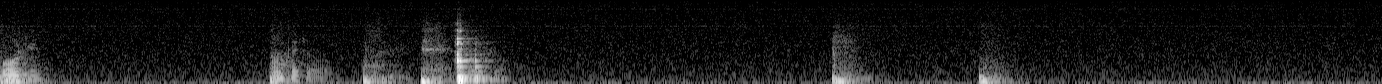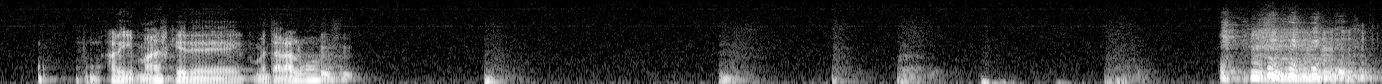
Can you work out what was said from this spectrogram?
por ¿no? pero ¿Alguien más quiere comentar algo?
